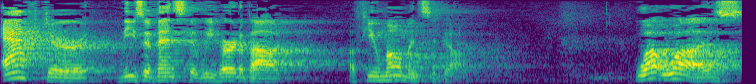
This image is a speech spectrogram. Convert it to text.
after these events that we heard about a few moments ago. What was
